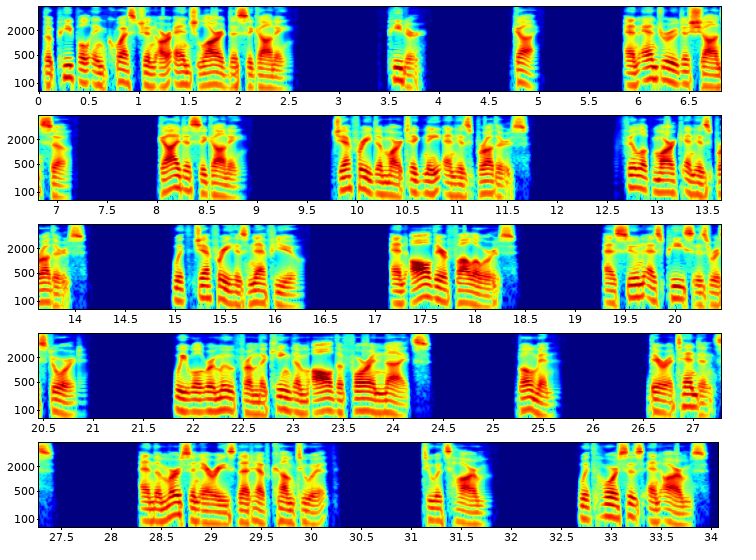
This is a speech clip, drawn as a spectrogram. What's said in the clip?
The people in question are Engelard de Cigogné, Peter, Guy, and Andrew de Chanceaux. Guy de Cigogné. Geoffrey de Martigny and his brothers. Philip Mark and his brothers. With Geoffrey his nephew. And all their followers. As soon as peace is restored. We will remove from the kingdom all the foreign knights. Bowmen. Their attendants. And the mercenaries that have come to it. To its harm. With horses and arms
